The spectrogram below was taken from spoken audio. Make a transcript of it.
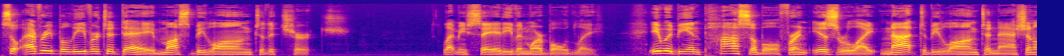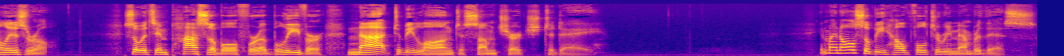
so every believer today must belong to the church. Let me say it even more boldly. It would be impossible for an Israelite not to belong to national Israel so it's impossible for a believer not to belong to some church today. It might also be helpful to remember this.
